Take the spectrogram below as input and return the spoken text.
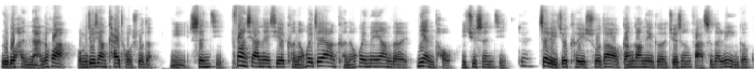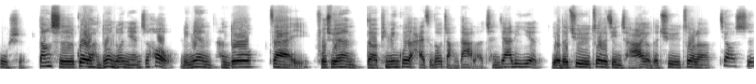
如果很难的话，我们就像开头说的。你升级，放下那些可能会这样、可能会那样的念头，你去升级。对，这里就可以说到刚刚那个觉尘法师的另一个故事。当时过了很多很多年之后，里面很多。在佛学院的贫民窟的孩子都长大了，成家立业，有的去做了警察，有的去做了教师。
